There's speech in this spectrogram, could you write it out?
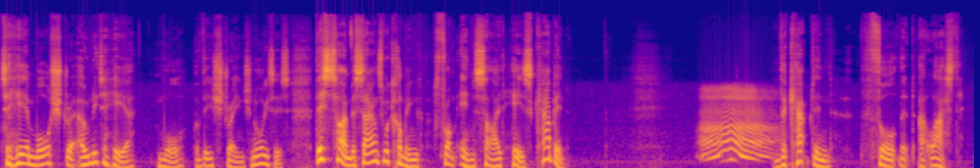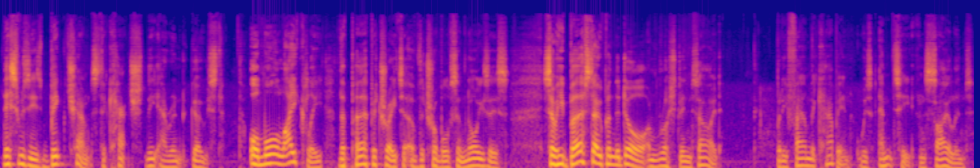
to hear more stra- only to hear more of these strange noises. This time the sounds were coming from inside his cabin. Ah. The captain thought that at last this was his big chance to catch the errant ghost, or more likely, the perpetrator of the troublesome noises. So he burst open the door and rushed inside. But he found the cabin was empty and silent,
